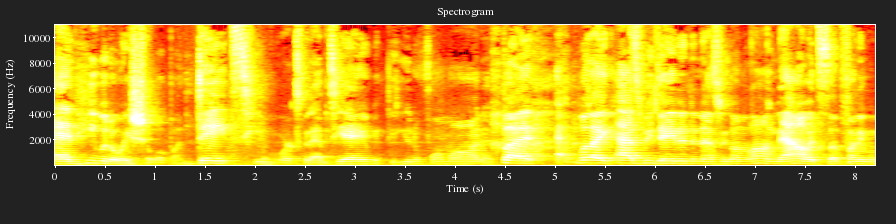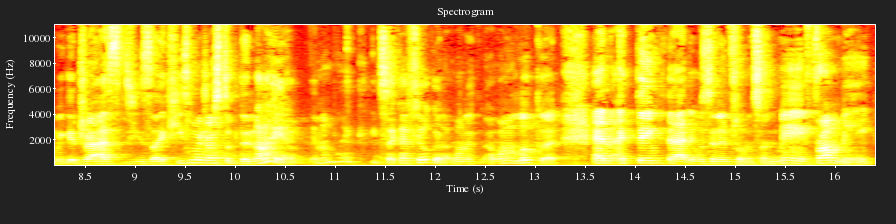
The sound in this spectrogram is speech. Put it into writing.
And he would always show up on dates. He works for the MTA with the uniform on. But, but like as we dated and as we gone along, now it's so funny when we get dressed. He's like, he's more dressed up than I am, and I'm like, he's like, I feel good. I want to, I want to look good, and I think that it was an influence on me from me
